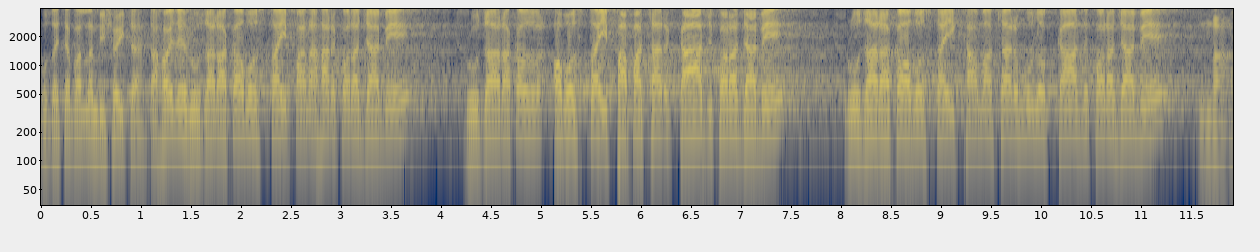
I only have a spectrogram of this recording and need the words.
বুঝাইতে পারলাম বিষয়টা? তাহলে রোজা রাখা অবস্থায় পানাহার করা যাবে। রোজা রাখা অবস্থায় পাপাচার কাজ করা যাবে? রোজা রাখা অবস্থায় কামাচারমূলক কাজ করা যাবে? না।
